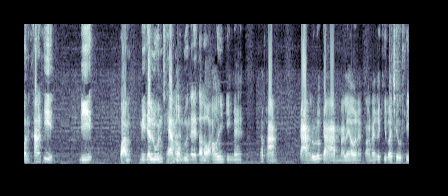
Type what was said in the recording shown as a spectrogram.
ค่อนข้างที่ มีความมีจะลุ้นแชมป์หรือลุ้นอะไรตลอด เอาจริงๆนะ ถ้าผ่านกลางฤดูกาลมาแล้วนะตอนนั้นก็คิดว่าเชลซี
